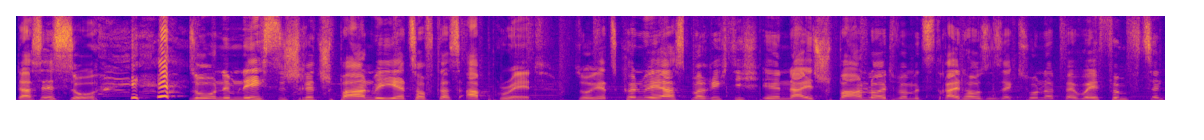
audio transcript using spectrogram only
Das ist so. so, und im nächsten Schritt sparen wir jetzt auf das Upgrade. So, jetzt können wir erstmal richtig äh, nice sparen, Leute. Wir haben jetzt 3600 bei Wave 15.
